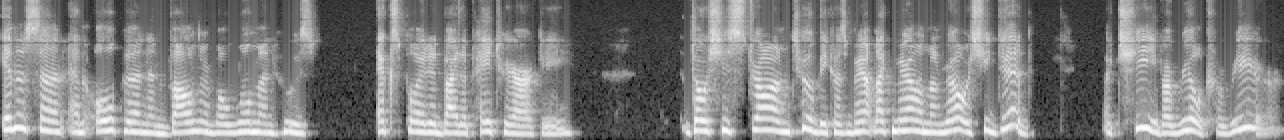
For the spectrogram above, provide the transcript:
innocent and open and vulnerable woman who's exploited by the patriarchy. Though she's strong too, because like Marilyn Monroe, she did achieve a real career.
